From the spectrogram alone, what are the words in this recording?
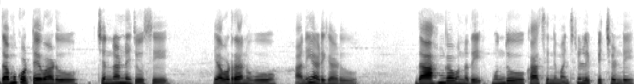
దమ్ము కొట్టేవాడు చిన్నడిని చూసి ఎవడ్రా నువ్వు? అని అడిగాడు. దాహంగా ఉన్నది. ముందు కాసిన్ని మంచినీళ్ళు ఇప్పించండి.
